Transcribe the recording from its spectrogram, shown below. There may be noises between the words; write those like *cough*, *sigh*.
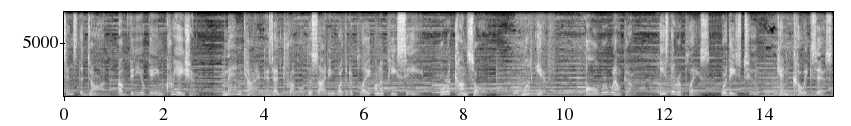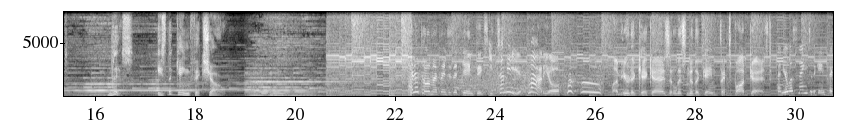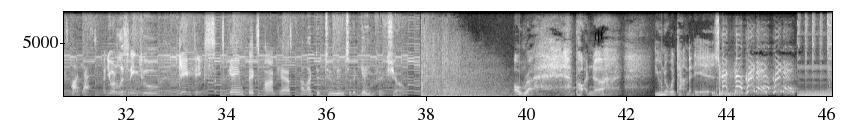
Since the dawn of video game creation, mankind has had trouble deciding whether to play on a PC or a console. What if all were welcome? Is there a place where these two can coexist? This is the Game Fix Show. My friends is at GameFix. It's me, Mario. Woohoo! I'm here to kick ass and listen to the Game Fix podcast. And you're listening to the Game Fix podcast. And you're listening to Game Fix. It's Game Fix podcast. I like to tune into the Game Fix Show. All right, partner. You know what time it is. Let's go, Payday! Payday!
